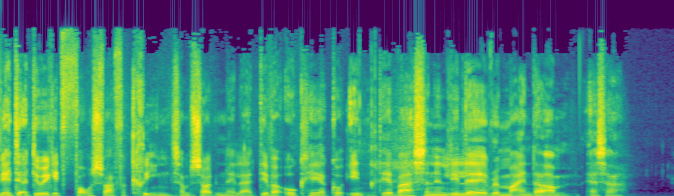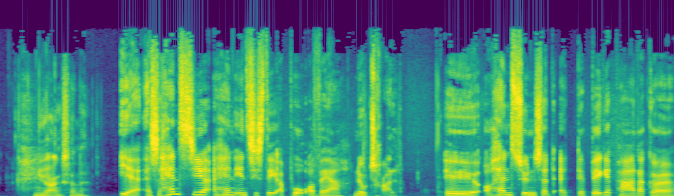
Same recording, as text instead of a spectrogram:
Ja, det, det er jo ikke et forsvar for krigen som sådan, eller at det var okay at gå ind. Det er bare sådan en lille reminder om, altså, nuancerne. Ja, altså han siger, at han insisterer på at være neutral. Øh, og han synes, at, at begge parter gør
